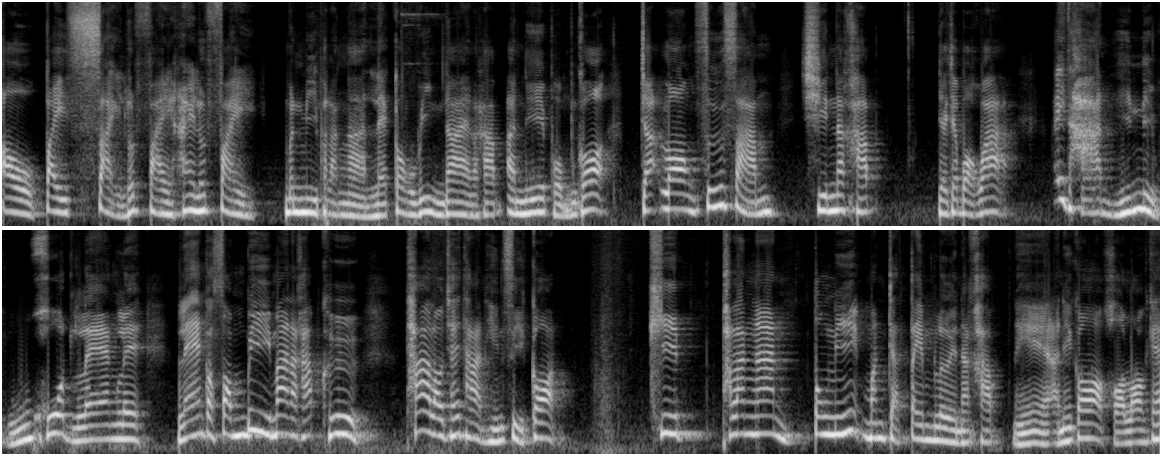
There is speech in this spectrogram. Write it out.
เอาไปใส่รถไฟให้รถไฟ มันมีพลังงานและก็วิ่งได้นะครับ อันนี้ผมก็จะลองซื้อ 3 ชิ้นนะครับ อยากจะบอกว่า ไอ้ถ่านหินนี่หูโคตรแรงเลย แรงกว่าซอมบี้มากนะครับ คือ ถ้าเราใช้ถ่านหินสี่ก้อน ขีดพลังงานตรงนี้มันจะเต็มเลยนะครับนี่อันนี้ก็ขอลองแค่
